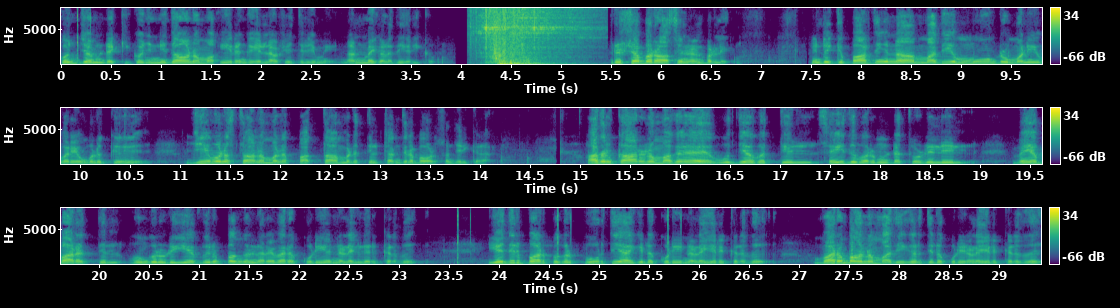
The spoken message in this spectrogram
கொஞ்சம் இன்றைக்கு கொஞ்சம் நிதானமாக இருங்க எல்லா விஷயத்திலையுமே நன்மைகள் அதிகரிக்கும். ரிஷபராசி நண்பர்களே இன்றைக்கு பார்த்தீங்கன்னா மதியம் மூன்று மணி வரை உங்களுக்கு ஜீவனஸ்தானமான பத்தாம் இடத்தில் சந்திரபவன் சந்திருக்கிறார். அதன் காரணமாக உத்தியோகத்தில் செய்து வருகின்ற தொழிலில் வியாபாரத்தில் உங்களுடைய விருப்பங்கள் நிறைவேறக்கூடிய நிலைகள் இருக்கிறது. எதிர்பார்ப்புகள் பூர்த்தியாகிடக்கூடிய நிலை இருக்கிறது. வருமானம் அதிகரித்திடக்கூடிய நிலை இருக்கிறது.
